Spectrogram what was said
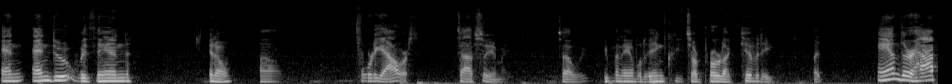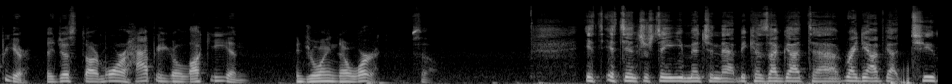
and and do it within you know uh, 40 hours. It's absolutely amazing. So we- we've been able to increase our productivity, but and they're happier. They just are more happy-go-lucky and enjoying their work. So It's it's interesting you mentioned that because I've got uh, right now I've got two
